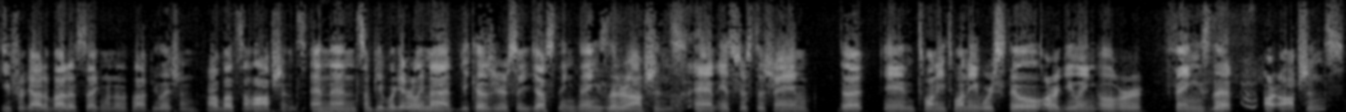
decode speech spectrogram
you forgot about a segment of the population. How about some options? And then some people get really mad because you're suggesting things that are options. And it's just a shame that in 2020 we're still arguing over things that are options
